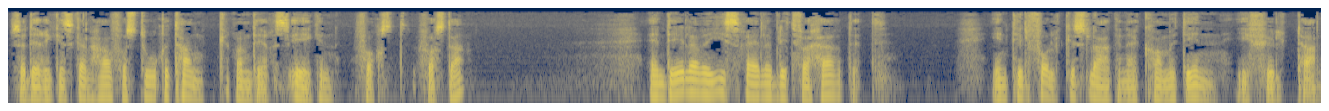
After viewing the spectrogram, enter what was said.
så dere ikke skal ha for store tanker om deres egen forstand. En del av Israel er blitt forherdet, inntil folkeslagene er kommet inn i fullt tall.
